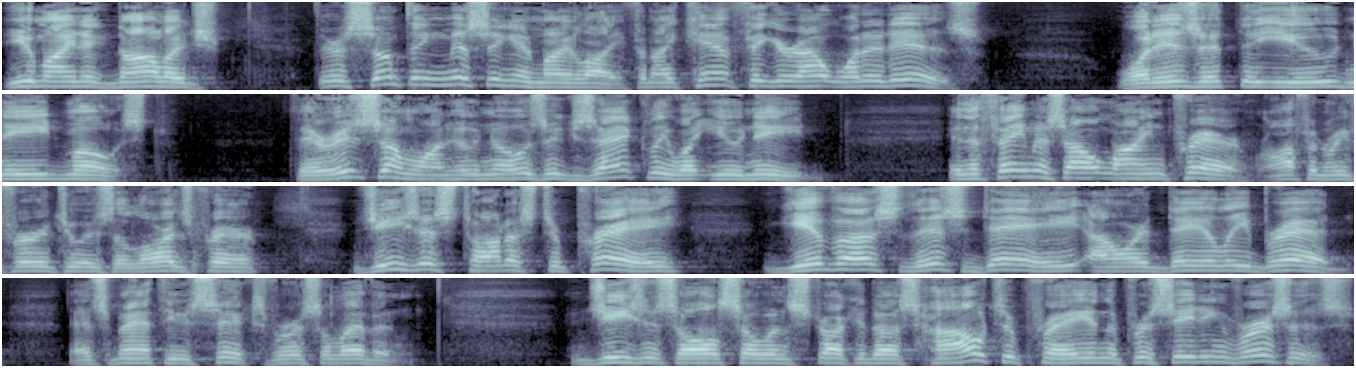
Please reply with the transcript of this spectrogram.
You might acknowledge, there's something missing in my life and I can't figure out what it is. What is it that you need most? There is someone who knows exactly what you need. In the famous outline prayer, often referred to as the Lord's Prayer, Jesus taught us to pray, Give us this day our daily bread. That's Matthew 6, verse 11. Jesus also instructed us how to pray in the preceding verses.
